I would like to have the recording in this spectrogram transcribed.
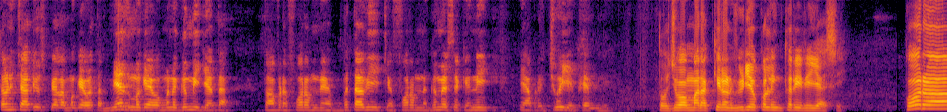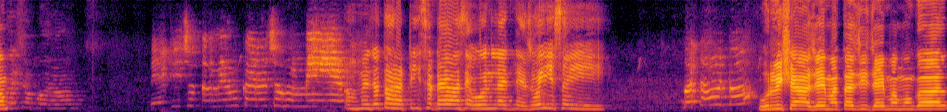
ત્રણ, ચાર દિવસ પહેલાં મગાવ્યા હતા. મેં જ મગાવ્યા, મને ગમી ગયા હતા. તો આપણે ફોરમને બતાવી કે ફોરમને ગમે છે કે નહીં, એ આપણે જોઈએ ફેમિલી તો જો અમારા કિરણ વીડિયો કોલિંગ કરી રહ્યા છે. ફોરમ બેઠી છું તમે શું કરો છો મમ્મી અમે જો તારા ટી શર્ટ આવ્યા છે ઓનલાઈન ને જોઈએ છે. ઉર્વિશા, જય માતાજી, જય મા મોગલ.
